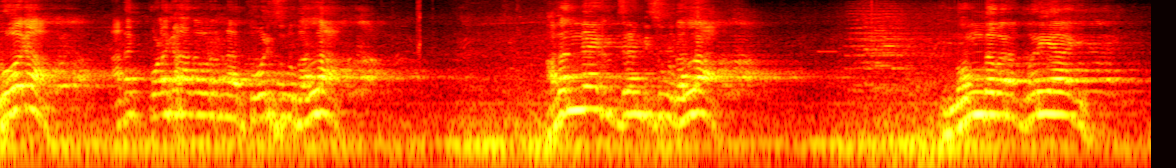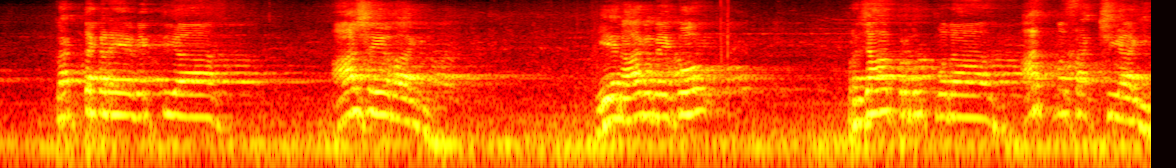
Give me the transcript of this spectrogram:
ರೋಗ, ಅದಕ್ಕೊಳಗಾದವರನ್ನ ತೋರಿಸುವುದಲ್ಲ, ಅದನ್ನೇ ವಿಜೃಂಭಿಸುವುದಲ್ಲ ನೊಂದವರ ಧ್ವನಿಯಾಗಿ ಕಟ್ಟ ಕಡೆಯ ವ್ಯಕ್ತಿಯ ಆಶಯವಾಗಿ ಏನಾಗಬೇಕು, ಪ್ರಜಾಪ್ರಭುತ್ವದ ಆತ್ಮಸಾಕ್ಷಿಯಾಗಿ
